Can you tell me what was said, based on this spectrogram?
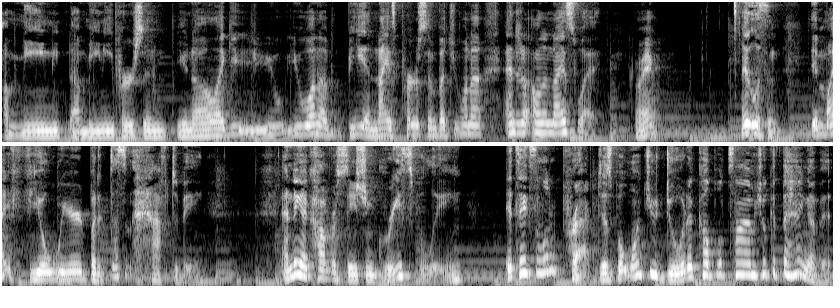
a mean a meanie person, you know? Like you you you want to be a nice person, but you want to end it on a nice way, right? Hey, listen, it might feel weird, but it doesn't have to be. Ending a conversation gracefully it takes a little practice, but once you do it a couple times, you'll get the hang of it.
